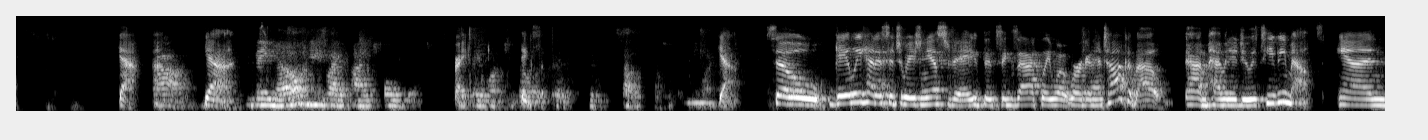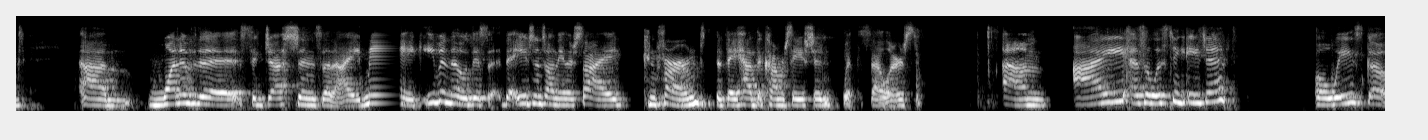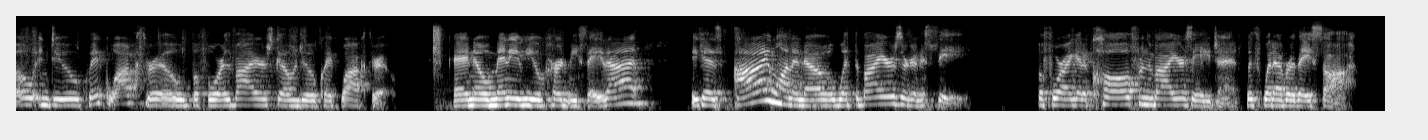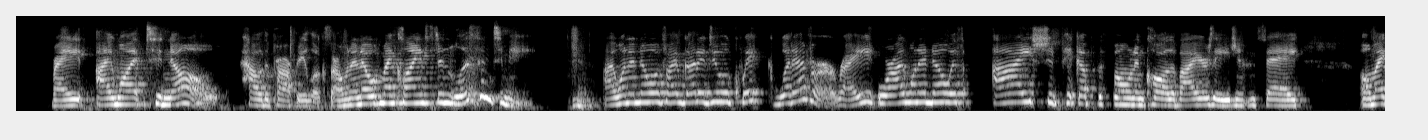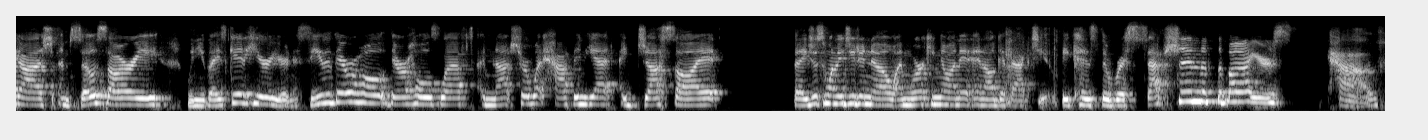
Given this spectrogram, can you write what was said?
Yeah. Wow. Yeah, Did They know, and he's like, I told them. Right. They want to go with the, the seller to them anyway. Yeah. So Gailey had a situation yesterday that's exactly what we're going to talk about, um, having to do with TV mounts. And um, one of the suggestions that I make, even though this the agent on the other side confirmed that they had the conversation with the sellers, um, I, as a listing agent, always go and do a quick walkthrough before the buyers go and do a quick walkthrough. Okay, I know many of you have heard me say that because I want to know what the buyers are going to see before I get a call from the buyer's agent with whatever they saw, right? I want to know how the property looks. I want to know if my clients didn't listen to me. I want to know if I've got to do a quick whatever, right? Or I want to know if I should pick up the phone and call the buyer's agent and say, oh my gosh, I'm so sorry. When you guys get here, you're going to see that there are, hole, there are holes left. I'm not sure what happened yet. I just saw it. But I just wanted you to know I'm working on it and I'll get back to you because the reception that the buyers have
